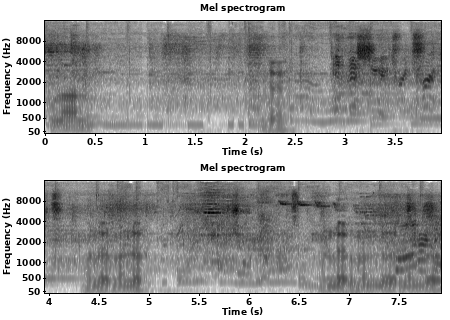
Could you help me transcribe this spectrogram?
pukulan Anjay Mundur, mundur. Mundur, mundur, mundur.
